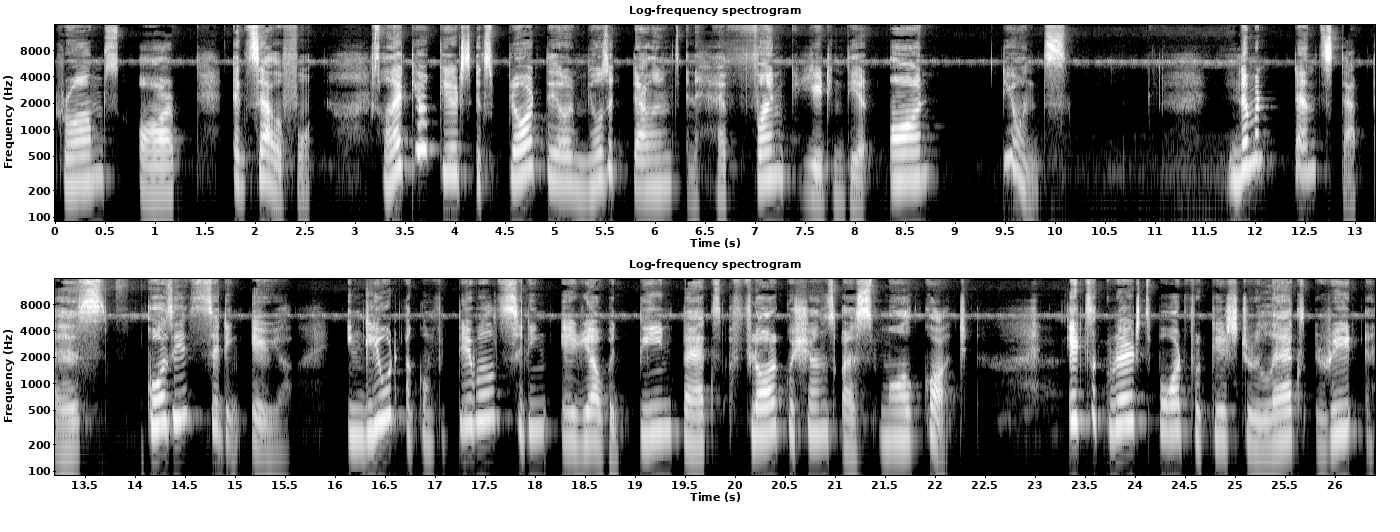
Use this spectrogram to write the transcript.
drums or xylophone. Let your kids explore their music talents and have fun creating their own tunes. Number 10 step is cozy sitting area. Include a comfortable sitting area with bean bags, floor cushions, or a small couch. It's a great spot for kids to relax, read, and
